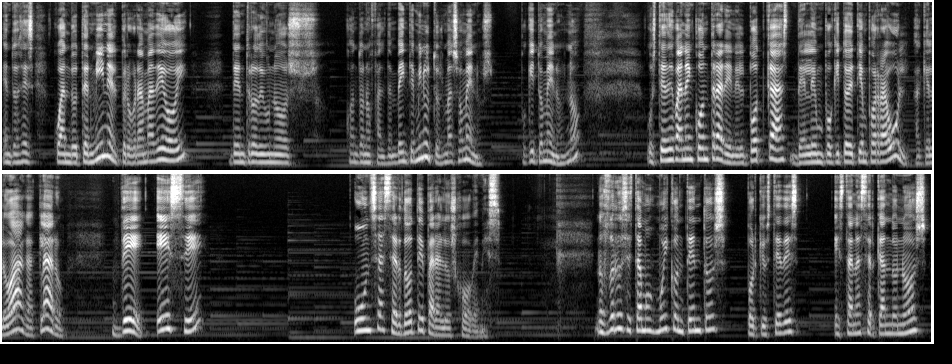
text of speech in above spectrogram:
Entonces, cuando termine el programa de hoy, dentro de unos, ¿cuánto nos faltan? 20 minutos más o menos, poquito menos, ¿no? Ustedes van a encontrar en el podcast, denle un poquito de tiempo a Raúl, a que lo haga, claro, DS, un sacerdote para los jóvenes. Nosotros estamos muy contentos porque ustedes están acercándonos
